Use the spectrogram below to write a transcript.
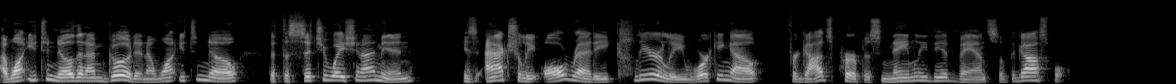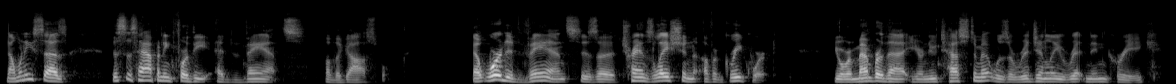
I want you to know that I'm good, and I want you to know that the situation I'm in is actually already clearly working out for God's purpose, namely the advance of the gospel. Now, when he says this is happening for the advance of the gospel, that word advance is a translation of a Greek word. You'll remember that your New Testament was originally written in Greek,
